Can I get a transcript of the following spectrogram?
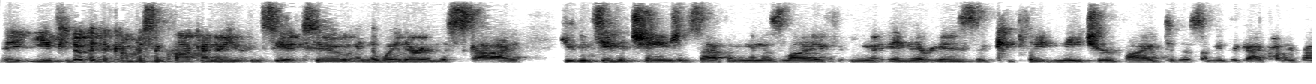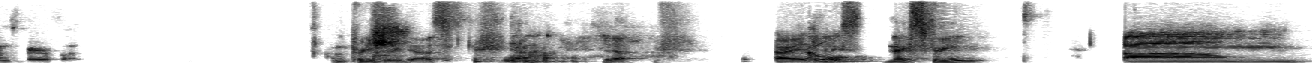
the, if you look at the compass and clock, I know you can see it too, and the way they're in the sky, you can see the change that's happening in his life. You know, and there is a complete nature vibe to this. I mean, the guy probably runs barefoot. I'm pretty sure he does. yeah. yeah. All right. Cool. Next, next screen. Um,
